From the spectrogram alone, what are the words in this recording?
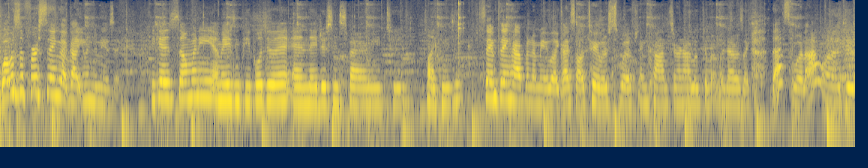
What was the first thing that got you into music? Because so many amazing people do it and they just inspire me to like music. Same thing happened to me. Like I saw Taylor Swift in concert and I looked up at my dad. I was like, that's what I want to do.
